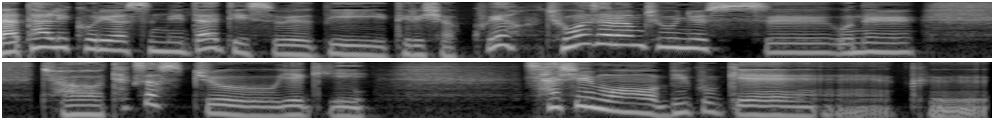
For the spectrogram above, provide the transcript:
나탈리 코리였습니다. This will be 들으셨고요. 좋은 사람 좋은 뉴스 오늘 저 텍사스주 얘기 사실 뭐 미국의 그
